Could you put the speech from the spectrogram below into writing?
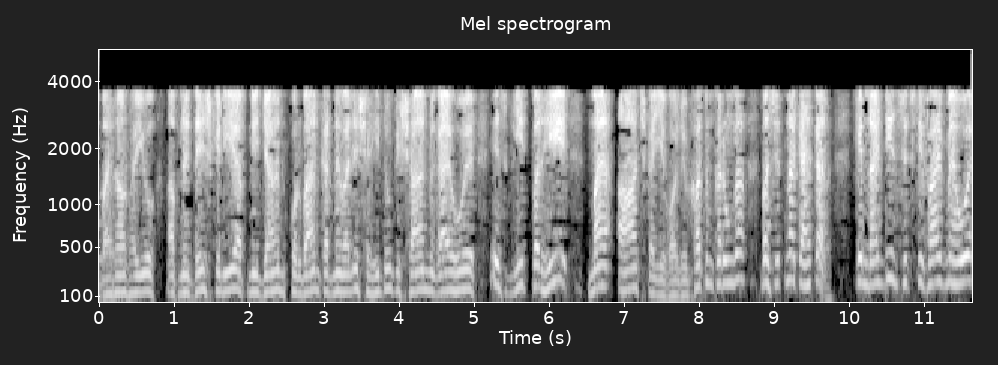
बहनों और भाइयों, अपने देश के लिए अपनी जान कुर्बान करने वाले शहीदों की शान में गाए हुए इस गीत पर ही मैं आज का ये वॉल्यूम खत्म करूँगा। बस इतना कहकर कि 1965 में हुए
